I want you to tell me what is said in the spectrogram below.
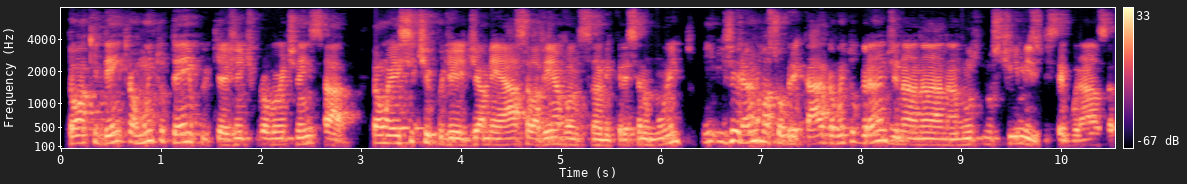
estão aqui dentro há muito tempo e que a gente provavelmente nem sabe. Então, esse tipo de, de ameaça ela vem avançando e crescendo muito e, e gerando uma sobrecarga muito grande na, na, na nos, nos, times de segurança,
